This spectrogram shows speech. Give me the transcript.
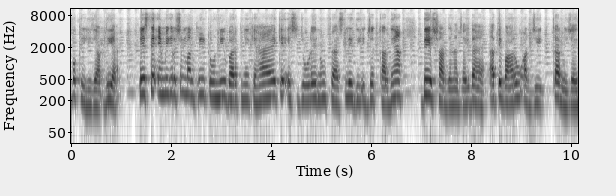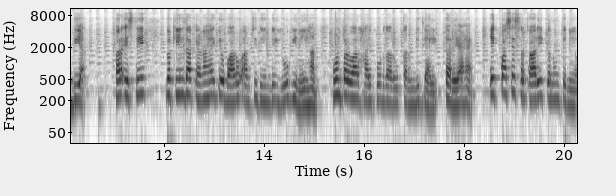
ਵੱਖਰੀ ਹੀ ਜਾਪਦੀ ਹੈ। ਇਸ ਤੇ ਇਮੀਗ੍ਰੇਸ਼ਨ ਮੰਤਰੀ ਟੋਨੀ ਬਰਕ ਨੇ ਕਿਹਾ ਹੈ ਕਿ ਇਸ ਜੋੜੇ ਨੂੰ ਫੈਸਲੇ ਦੀ ਇੱਜ਼ਤ ਕਰਦਿਆਂ ਦੇਸ਼ ਛੱਡ ਦੇਣਾ ਚਾਹੀਦਾ ਹੈ ਅਤੇ ਬਾਹਰੋਂ ਅਰਜ਼ੀ ਕਰਨੀ ਚਾਹੀਦੀ ਹੈ। ਪਰ ਇਸ ਤੇ ਵਕੀਲ ਦਾ ਕਹਿਣਾ ਹੈ ਕਿ ਉਹ ਬਾਹਰੋਂ ਅਰਜ਼ੀ ਦੇਣ ਦੇ ਯੋਗ ਹੀ ਨਹੀਂ ਹਨ। ਹੁਣ ਪਰਿਵਾਰ ਹਾਈ ਕੋਰਟ ਦਾ ਰੁਖ ਕਰਨ ਦੀ ਤਿਆਰੀ ਕਰ ਰਿਹਾ ਹੈ। ਇੱਕ ਪਾਸੇ ਸਰਕਾਰੀ ਕਾਨੂੰਨ ਤੇ ਨਿਯਮ,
